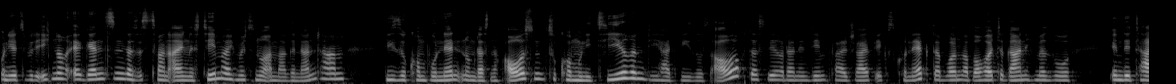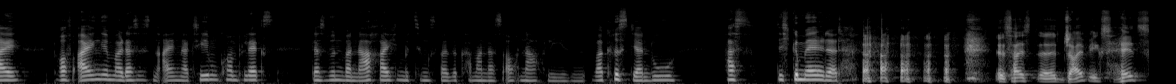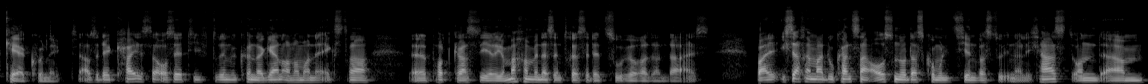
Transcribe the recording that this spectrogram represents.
Und jetzt würde ich noch ergänzen, das ist zwar ein eigenes Thema, ich möchte es nur einmal genannt haben, diese Komponenten, um das nach außen zu kommunizieren, die hat Visus auch. Das wäre dann in dem Fall JiveX Connect. Da wollen wir aber heute gar nicht mehr so im Detail drauf eingehen, weil das ist ein eigener Themenkomplex. Das würden wir nachreichen, beziehungsweise kann man das auch nachlesen. Aber Christian, du hast dich gemeldet. es heißt äh, JiveX Healthcare Connect. Also der Kai ist da auch sehr tief drin. Wir können da gerne auch nochmal eine extra äh, Podcast-Serie machen, wenn das Interesse der Zuhörer dann da ist. Weil ich sage immer, du kannst nach außen nur das kommunizieren, was du innerlich hast. Und ähm,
